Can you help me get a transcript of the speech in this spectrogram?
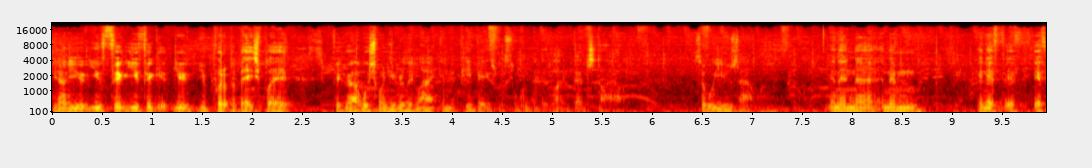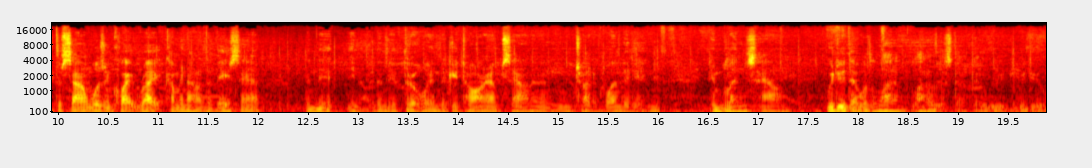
You know, you you figure you figure you, you put up a bass plate, figure out which one you really like, and the P bass was the one that did like that style. So we used that one, and then uh, and then and if, if if the sound wasn't quite right coming out of the bass amp, then they you know then they throw in the guitar amp sound and try to blend it in and blend sound. We do that with a lot of a lot of the stuff that we, we do.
